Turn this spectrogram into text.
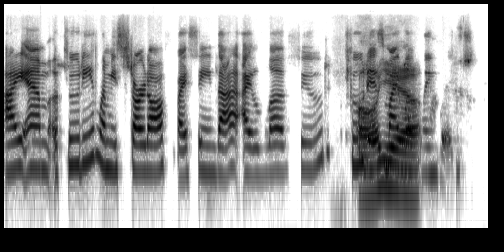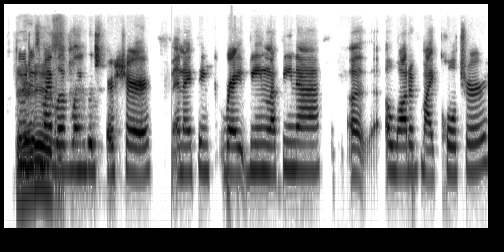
I am a foodie. Let me start off by saying that I love food. Food oh, is yeah. my love language. Food is, is my love language for sure. And I think, right, being Latina, a, a lot of my culture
